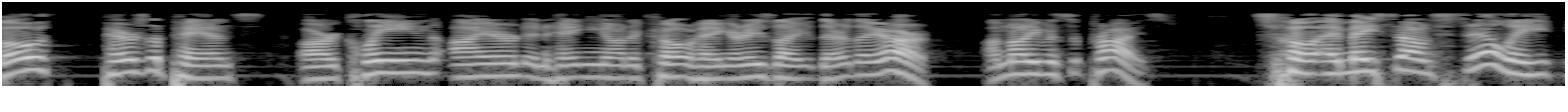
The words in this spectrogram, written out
both pairs of pants are clean, ironed, and hanging on a coat hanger. He's like, there they are. I'm not even surprised. So it may sound silly,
